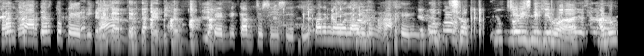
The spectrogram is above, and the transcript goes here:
from, chopper to pedicab. Helicopter to pedicab. pedicab to CCP. Parang nawala itong aking... So, so isipin mo ah, ano,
